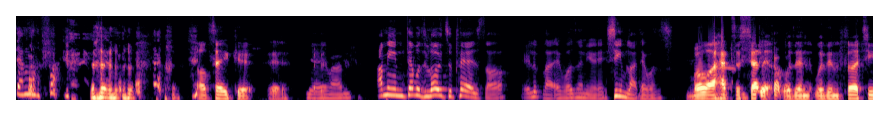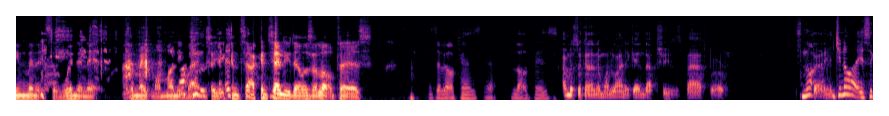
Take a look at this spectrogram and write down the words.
That motherfucker. air. I'll take it. Yeah. yeah, man. I mean, there was loads of pairs though. It looked like it was anyway. It seemed like there was. Bro, I had to sell it within within 13 minutes of winning it to make my money back. So you can I can tell you there was a lot of pairs. There's a lot of pairs. Yeah, a lot of pairs. I'm just looking at them online again. That shoes is bad, bro. It's not. Dang. Do you know what? It's a.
